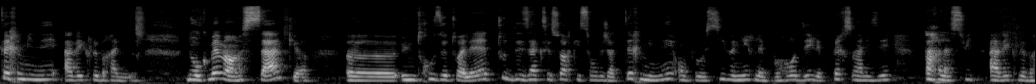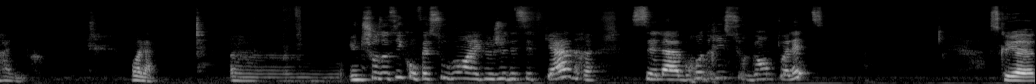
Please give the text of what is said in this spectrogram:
terminées avec le bras libre. Donc même un sac, euh, une trousse de toilette, tous des accessoires qui sont déjà terminés, on peut aussi venir les broder, les personnaliser par la suite avec le bras libre. Voilà. Euh, une chose aussi qu'on fait souvent avec le jeu des sept cadres, c'est la broderie sur gants de toilette. Parce que euh,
